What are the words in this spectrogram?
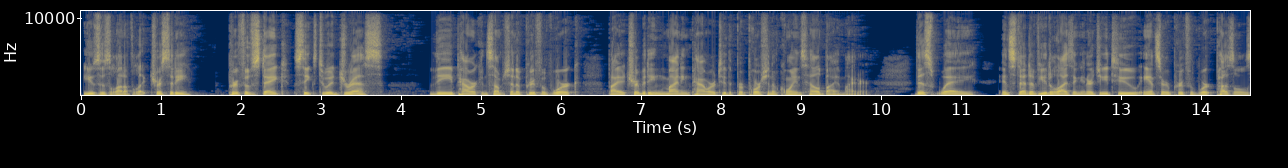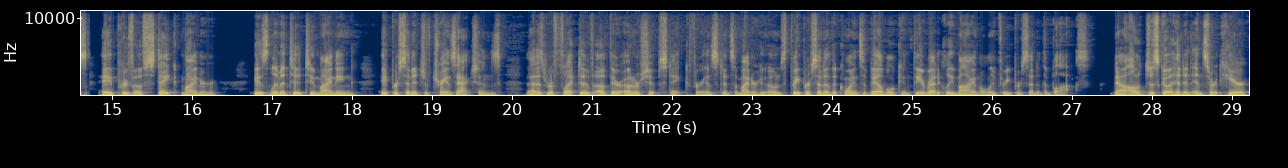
uses a lot of electricity. Proof of stake seeks to address the power consumption of proof of work by attributing mining power to the proportion of coins held by a miner. This way, instead of utilizing energy to answer proof of work puzzles, a proof of stake miner is limited to mining a percentage of transactions that is reflective of their ownership stake. For instance, a miner who owns 3% of the coins available can theoretically mine only 3% of the blocks. Now, I'll just go ahead and insert here.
